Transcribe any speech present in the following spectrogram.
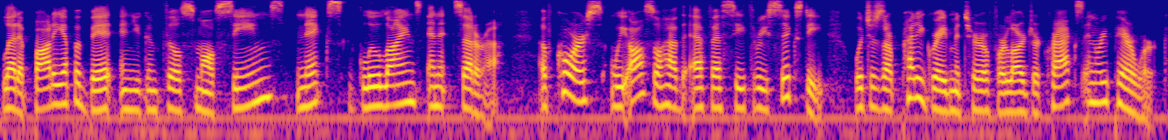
let it body up a bit, and you can fill small seams, nicks, glue lines, and etc. Of course, we also have the FSC 360, which is our putty grade material for larger cracks and repair work.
